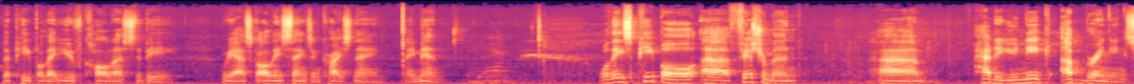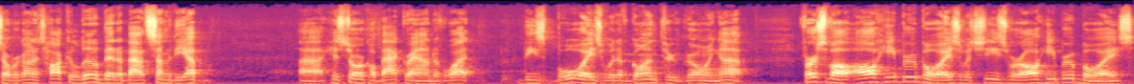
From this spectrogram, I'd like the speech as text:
the people that you've called us to be. We ask all these things in Christ's name. Amen. Amen. Well, these people, uh, fishermen, uh, had a unique upbringing. So we're going to talk a little bit about some of the up, uh, historical background of what these boys would have gone through growing up. First of all, all Hebrew boys, which these were all Hebrew boys,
